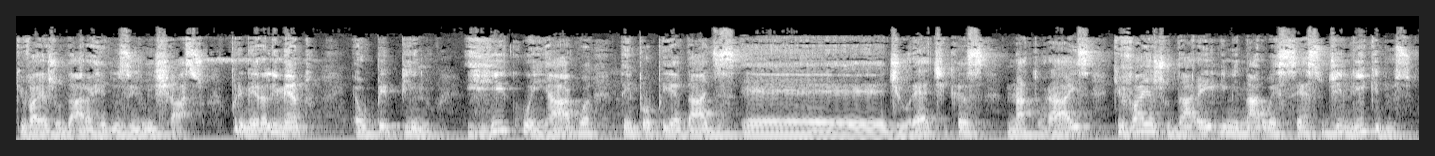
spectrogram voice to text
que vai ajudar a reduzir o inchaço? O primeiro alimento é o pepino rico em água, tem propriedades é, diuréticas naturais que vai ajudar a eliminar o excesso de líquidos.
